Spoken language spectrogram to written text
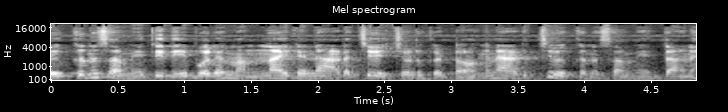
വെക്കുന്ന സമയത്ത് ഇതേപോലെ നന്നായിട്ട് തന്നെ അടച്ച് വെച്ചെടുക്കട്ടോ. അങ്ങനെ അടച്ച് വെക്കുന്ന സമയത്താണ്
